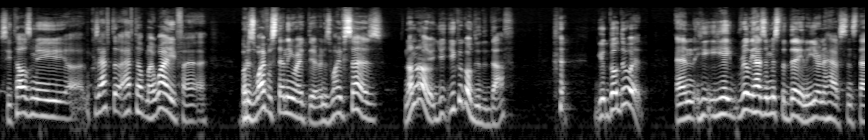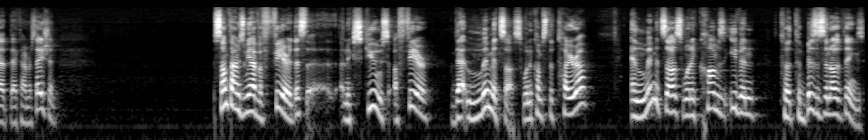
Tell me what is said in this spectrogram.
So he tells me, uh, because I have, to, I have to help my wife. I, but his wife was standing right there, and his wife says, No, no, no, you, you could go do the daf. you go do it. And he, he really hasn't missed a day in a year and a half since that, that conversation. Sometimes we have a fear, that's an excuse, a fear that limits us when it comes to Torah and limits us when it comes even to, to business and other things.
